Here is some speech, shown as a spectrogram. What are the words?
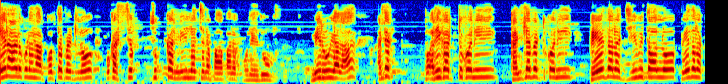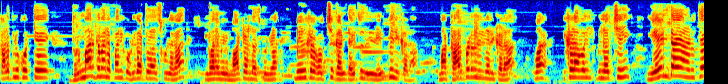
ఏనాడు కూడా నా కొత్తపేటలో ఒక చుక్క నీళ్ళు వచ్చిన పాపాన పోలేదు. మీరు ఇలా అంటే పరిగట్టుకొని కంట్లో పెట్టుకొని పేదల జీవితాల్లో పేదల కడుపులు కొట్టే దుర్మార్గమైన పనికి ఒడిగట్టదలుచుకున్నారా? ఇవాళ మీరు మాట్లాడదలుచుకున్నారా? మేము ఇక్కడ వచ్చి గంట అవుతుంది. నేను ఎంపీని ఇక్కడ మా కార్పొరేటర్ నేను ఇక్కడ. ఇక్కడ వీళ్ళు వచ్చి ఏంటని అడిగితే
